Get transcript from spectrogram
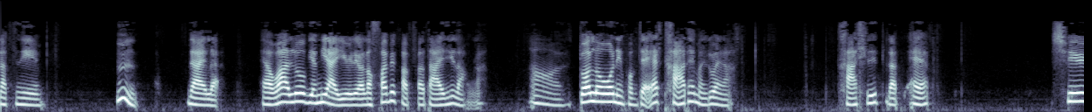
dot name อืม ได้ละ แต่ว่ารูปยังใหญ่อยู่เดี๋ยวเราค่อยไปปรับสไตล์ที่หลังนะอ่าตัวโลเนี่ยผมจะแอดคาร์ให้มันด้วยนะคาร์ลิสดับแอดชื่อ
